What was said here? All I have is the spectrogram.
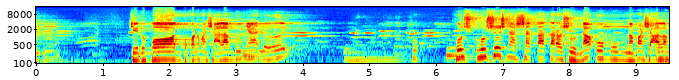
Ciruponpokoho Maslam dunya loi khusus nas Ta Sun umum nama salalam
